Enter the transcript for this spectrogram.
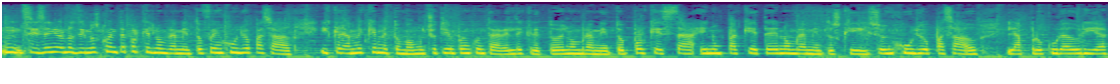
Mm, sí, señor, nos dimos cuenta porque el nombramiento fue en julio pasado y créame que me tomó mucho tiempo encontrar el decreto del nombramiento porque está en un paquete de nombramientos que hizo en julio pasado la Procuraduría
